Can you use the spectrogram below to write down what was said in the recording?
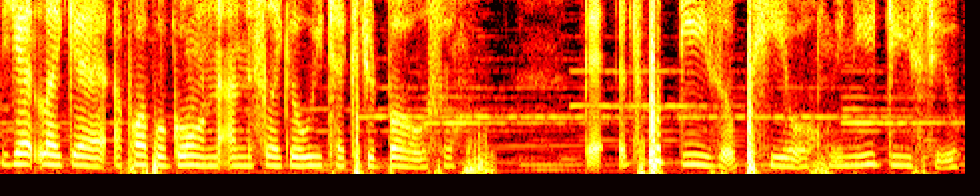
you get like a, a proper gun and it's like a retextured bow. So okay, let's put these up here. We need these two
